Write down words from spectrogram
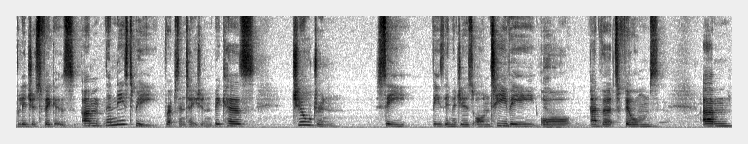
religious figures, um, there needs to be representation because children see these images on TV or adverts, films. Um,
